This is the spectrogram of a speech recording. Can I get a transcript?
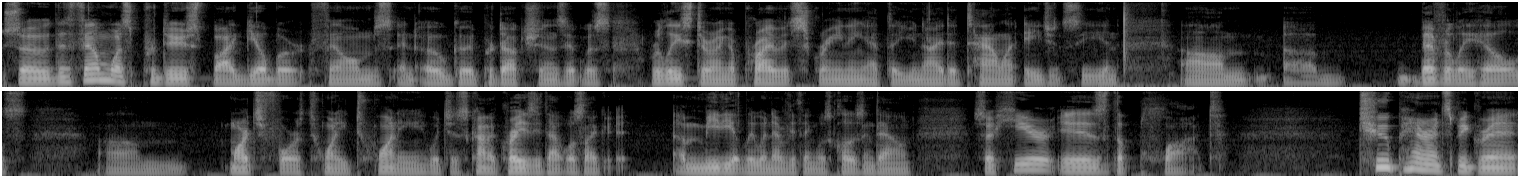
So the film was produced by Gilbert Films and Oh Good Productions. It was released during a private screening at the United Talent Agency in um, uh, Beverly Hills, um, March fourth, twenty twenty, which is kind of crazy. That was like immediately when everything was closing down. So here is the plot. Two parents begin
